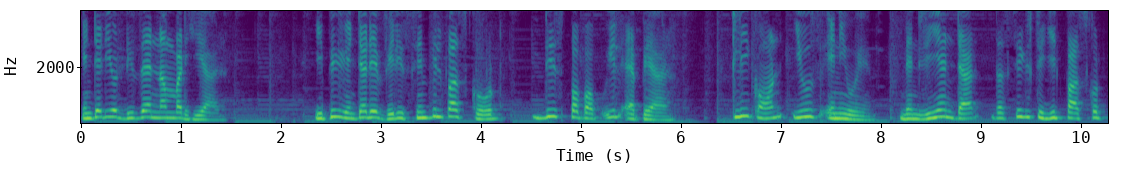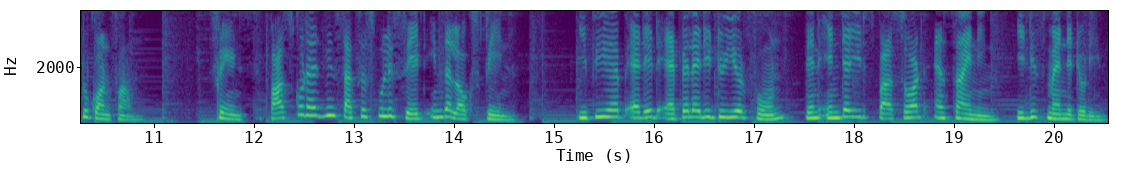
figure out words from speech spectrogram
Enter your desired number here. If you enter a very simple passcode, this pop-up will appear. Click on use anyway, then re-enter the 6 digit passcode to confirm. Friends, passcode has been successfully set in the lock screen. If you have added Apple ID to your phone, then enter its password and sign in. It is mandatory.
